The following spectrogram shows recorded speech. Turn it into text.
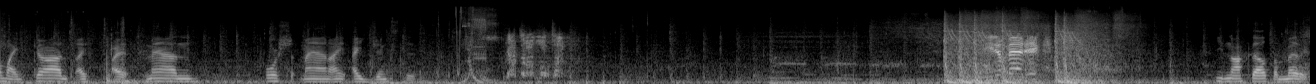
Oh my god, I, I, man, Porsche, man, I, I jinxed it. Need a medic! He knocked out the medic.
